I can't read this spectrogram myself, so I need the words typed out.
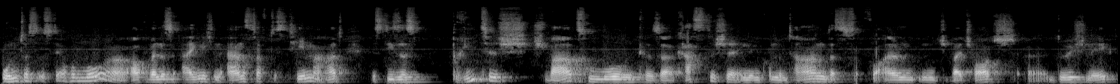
Und das ist der Humor. Auch wenn es eigentlich ein ernsthaftes Thema hat, ist dieses britisch-schwarzhumorige, sarkastische in den Kommentaren, das vor allem bei George äh, durchschlägt,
